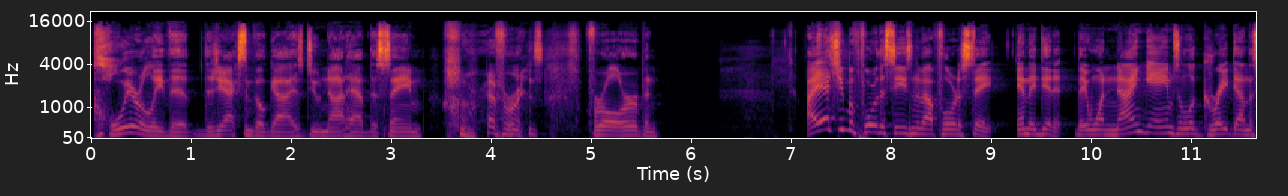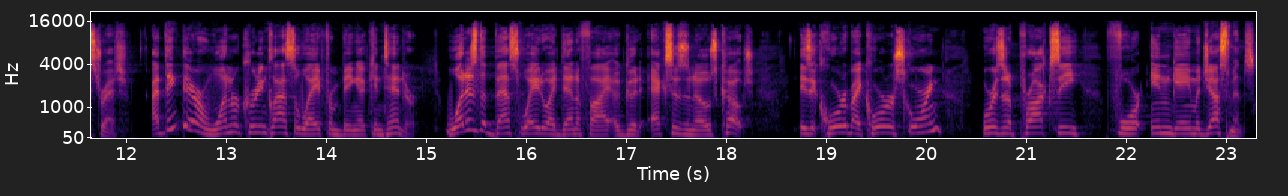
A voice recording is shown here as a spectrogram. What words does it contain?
clearly, the the Jacksonville guys do not have the same reverence for all Urban. I asked you before the season about Florida State, and they did it. They won nine games and looked great down the stretch. I think they are one recruiting class away from being a contender. What is the best way to identify a good X's and O's coach? Is it quarter by quarter scoring, or is it a proxy for in game adjustments?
